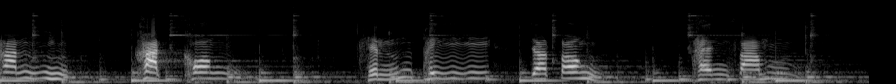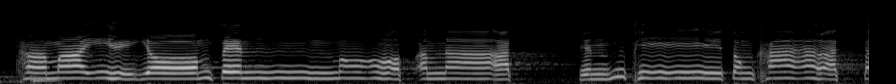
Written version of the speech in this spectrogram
ท่านขัดข้อง เห็นทีจะต้อง แทงซ้ำถ้าไม่ยอมเซ็นมอบอำนาจ เห็นทีต้องฆาต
